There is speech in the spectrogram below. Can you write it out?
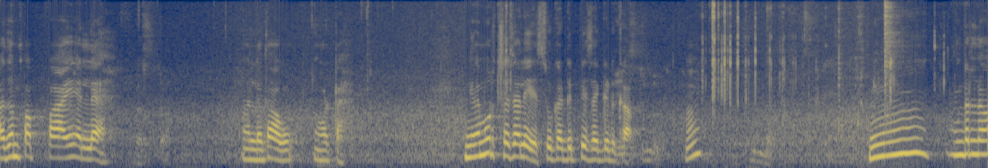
അതും പപ്പായ അല്ലേ? നല്ലതാവും. നോട്ടെ ഇങ്ങനെ മുറിച്ചാലേ സുഖമായിട്ട് പീസൊക്കെ എടുക്കാം. ഉണ്ടല്ലോ.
